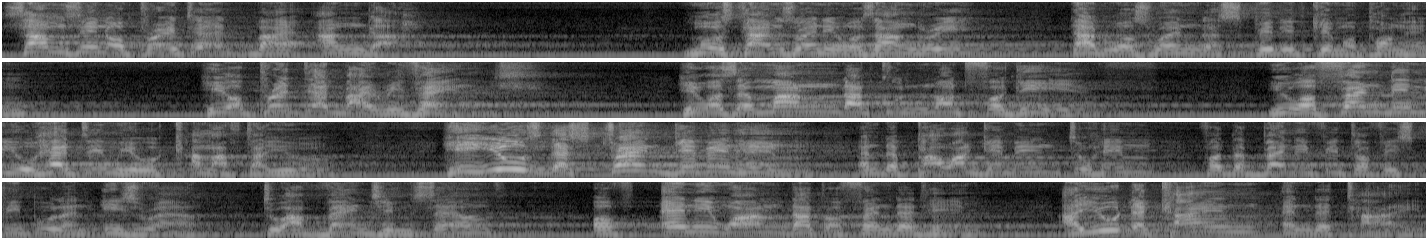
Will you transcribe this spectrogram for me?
Samson operated by anger. Most times when he was angry, that was when the Spirit came upon him. He operated by revenge. He was a man that could not forgive. You offend him, you hurt him, he will come after you. He used the strength given him and the power given to him for the benefit of his people and Israel to avenge himself of anyone that offended him. Are you the kind and the type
